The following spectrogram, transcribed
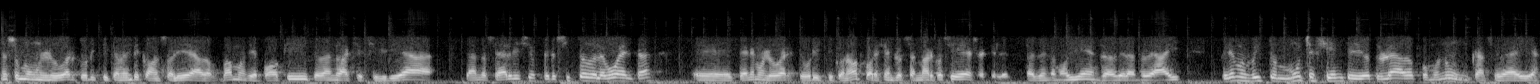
no somos un lugar turísticamente consolidado, vamos de poquito, dando accesibilidad, dando servicios, pero sí todo la vuelta eh, tenemos lugares turísticos, ¿no? Por ejemplo, San Marcos Sierra, que le está yendo muy bien, delante de ahí, pero hemos visto mucha gente de otro lado como nunca se veía.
